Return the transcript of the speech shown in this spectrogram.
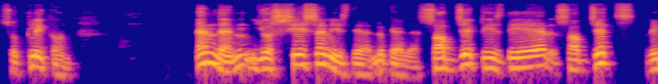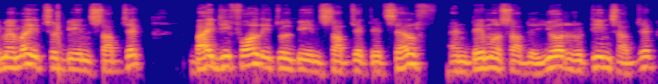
so click on. And then your session is there. Look at that. Subject is there. Subjects, remember it should be in subject. By default, it will be in subject itself and demo subject, your routine subject.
